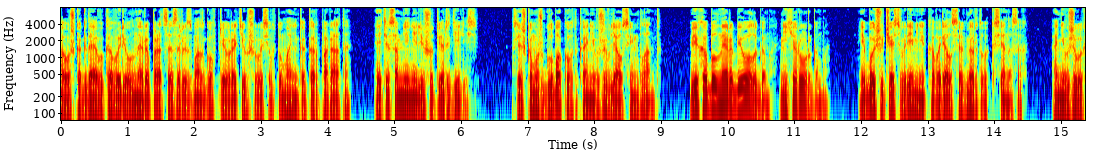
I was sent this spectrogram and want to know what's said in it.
А уж когда я выковыривал нейропроцессор из мозгов превратившегося в туманника корпората, эти сомнения лишь утвердились. Слишком уж глубоко в ткани вживлялся имплант. Виха был нейробиологом, не хирургом, и большую часть времени ковырялся в мертвых ксеносах, а не в живых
